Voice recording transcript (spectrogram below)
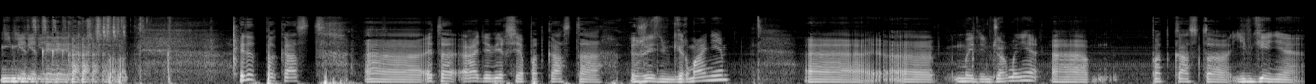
«Немецкое, Немецкое качество». качество. Этот подкаст Э, это радиоверсия подкаста «Жизнь в Германии», э, Made in Germany, подкаста Евгения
